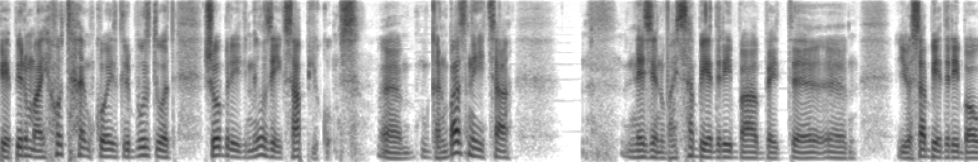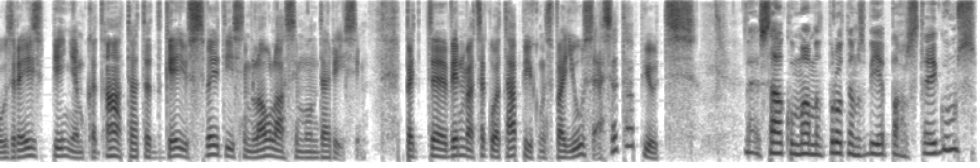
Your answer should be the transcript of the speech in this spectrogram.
pie pirmā jautājuma, ko es gribu uzdot, šobrīd ir milzīgs apjukums. Eh, gan baznīcā, nezinu, vai sabiedrībā, bet, eh, jo sabiedrībā uzreiz pieņem, ka, ā, tā tad gejus svētīsim, laulāsim un darīsim. Bet vienmēr sakot apjukums, vai jūs esat apjucis? Sākumā man, protams, bija pārsteigums,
